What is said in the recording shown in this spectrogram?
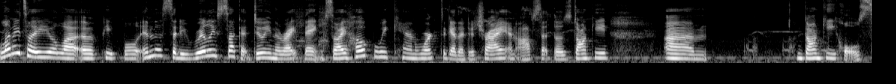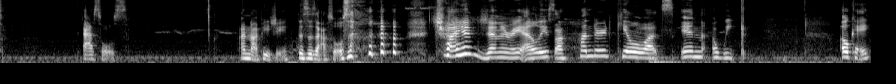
Let me tell you, a lot of people in this city really suck at doing the right thing. So I hope we can work together to try and offset those donkey, um, donkey holes. Assholes. I'm not PG. This is assholes. try and generate at least a 100 kilowatts in a week. Okay.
